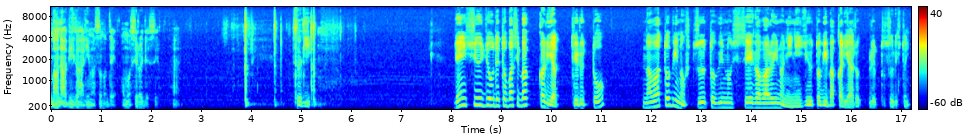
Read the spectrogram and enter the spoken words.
学びがありますので面白いですよ。はい、次練習場で飛ばしばっかりやってると縄跳びの普通跳びの姿勢が悪いのに二重跳びばっかりやるとする人に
